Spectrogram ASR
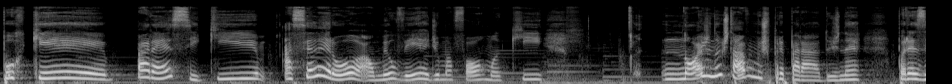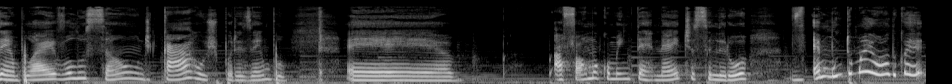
Porque parece que acelerou, ao meu ver, de uma forma que nós não estávamos preparados, né? Por exemplo, a evolução de carros, por exemplo, é... a forma como a internet acelerou é muito maior do que,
